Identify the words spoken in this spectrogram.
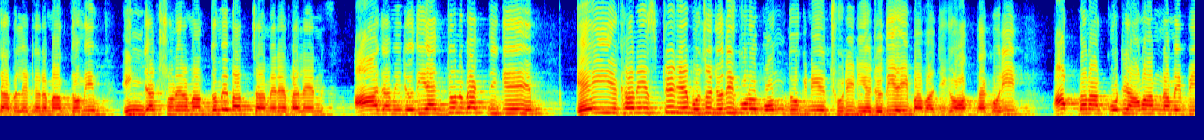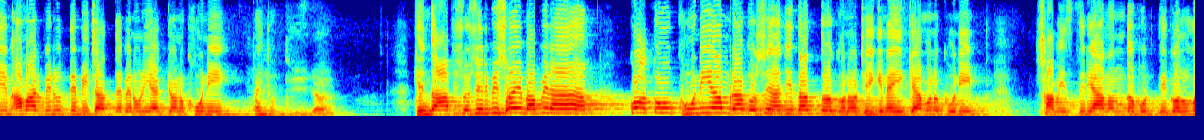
ট্যাবলেটের মাধ্যমে, ইনজেকশনের মাধ্যমে বাচ্চা মেরে ফেলেন। আজ আমি যদি একজন ব্যক্তিকে এই এখানে স্টেজে বসে যদি কোনো বন্দুক নিয়ে, ছুরি নিয়ে যদি এই বাবাজিকে হত্যা করি, আপনারা কোর্টে আমার নামে আমার বিরুদ্ধে বিচার দেবেন, উনি একজন খুনি। তাই তো? কিন্তু আফসোসের বিষয়, বাপেরা, কত খুনি আমরা বসে আছি তার তো কোনো ঠিক নেই, কেমন খুনি? স্বামী স্ত্রী আনন্দ ফুর্তি করল,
